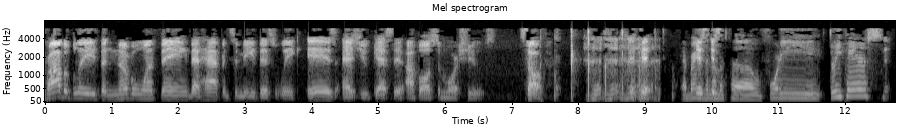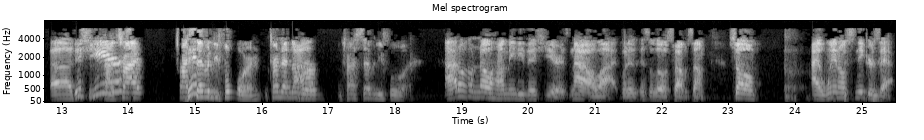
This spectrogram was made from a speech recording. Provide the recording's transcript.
probably the number one thing that happened to me this week is, as you guessed it, I bought some more shoes. So, That brings It's- the number to forty-three pairs. uh, this year, I try try This- seventy four. Turn that number. Ow. and Try seventy four. I don't know how many this year. It's not a lot, but it- it's a little something, something. So I went on Sneakers app.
